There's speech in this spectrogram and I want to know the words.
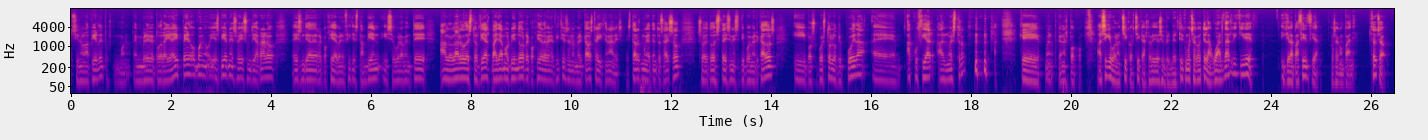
si no la pierde, pues bueno, en breve podrá ir ahí, pero bueno, hoy es viernes, hoy es un día raro, es un día de recogida de beneficios también y seguramente a lo largo de estos días vayamos viendo recogida de beneficios en los mercados tradicionales. Estaros muy atentos a eso, sobre todo si estáis en ese tipo de mercados y por supuesto lo que pueda eh, acuciar al nuestro, que bueno, que no es poco. Así que bueno, chicos, chicas, lo digo siempre, invertir con mucha cautela, guardar liquidez y que la paciencia os acompañe. Chao, chao.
